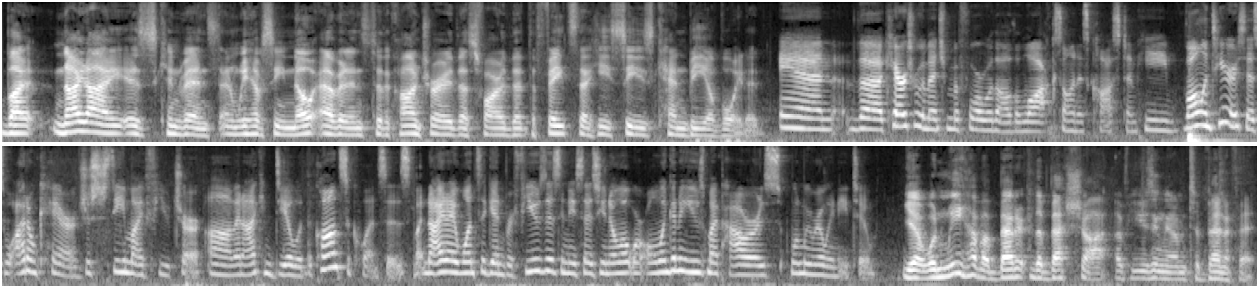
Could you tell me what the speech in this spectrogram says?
but night eye is convinced and we have seen no evidence to the contrary thus far that the fates that he sees can be avoided And the character we mentioned before with all the locks on his costume, he volunteers, says, Well, I don't care. Just see my future, um, and I can deal with the consequences. But Night Eye once again refuses, and he says, You know what? We're only going to use my powers when we really need to. yeah when we have a better the best shot of using them to benefit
